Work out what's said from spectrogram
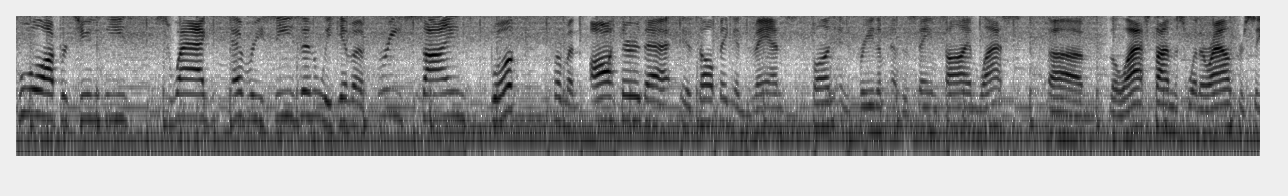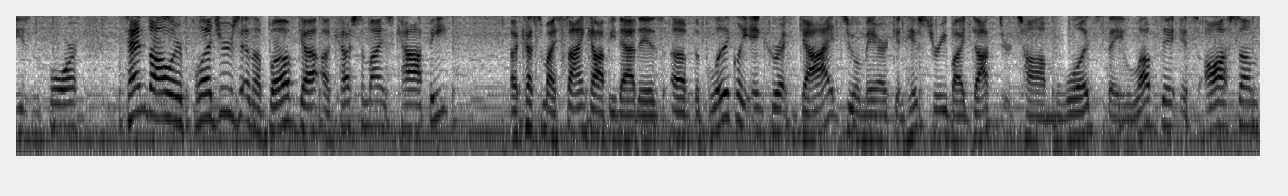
cool opportunities, swag every season. We give a free signed book from an author that is helping advance fun and freedom at the same time. Last um, the last time this went around for season four, ten dollar pledgers and above got a customized copy a customized signed copy, that is, of the Politically Incorrect Guide to American History by Dr. Tom Woods. They loved it. It's awesome.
